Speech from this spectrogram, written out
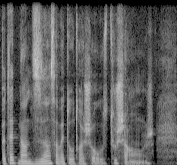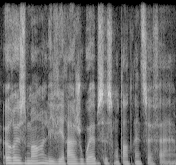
peut-être dans dix ans, ça va être autre chose. Tout change. Heureusement, les virages web se sont en train de se faire.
